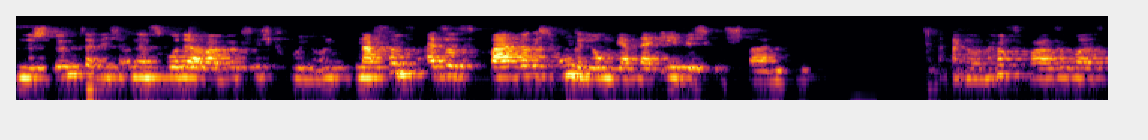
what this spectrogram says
und es stimmte nicht und es wurde aber wirklich grün. Und nach fünf, also es war wirklich ungelogen, wir haben da ewig gestanden. Also das war sowas,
